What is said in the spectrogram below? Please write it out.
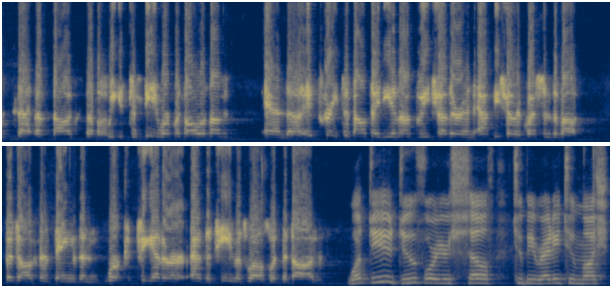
own set of dogs, so we get to see and work with all of them. And uh, it's great to bounce ideas off of each other and ask each other questions about the dogs and things and work together as a team as well as with the dogs. What do you do for yourself to be ready to mush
